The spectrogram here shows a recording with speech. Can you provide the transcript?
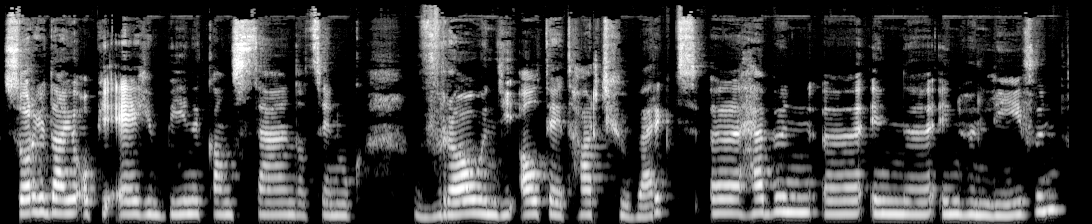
zorg dat je op je eigen benen kan staan. Dat zijn ook vrouwen die altijd hard gewerkt hebben in, in hun leven.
